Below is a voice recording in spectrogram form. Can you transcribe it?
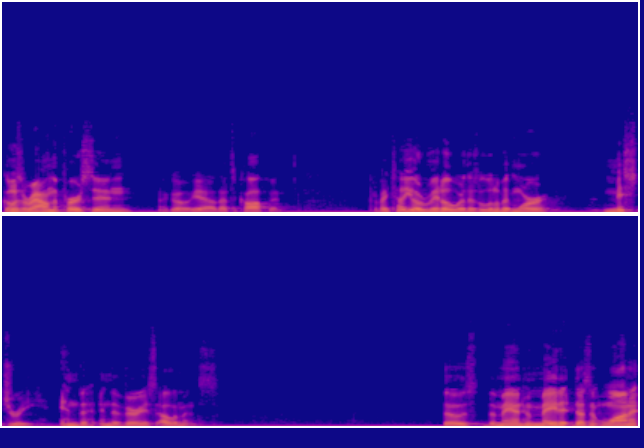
goes around the person. I go, yeah, that's a coffin. But if I tell you a riddle where there's a little bit more mystery in the, in the various elements, those, the man who made it doesn't want it.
